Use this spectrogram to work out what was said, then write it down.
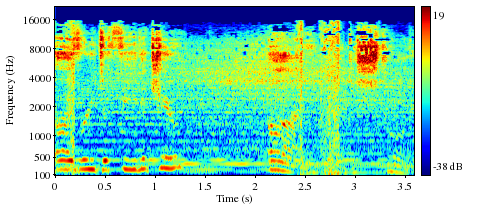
Ivory defeated you. I will destroy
